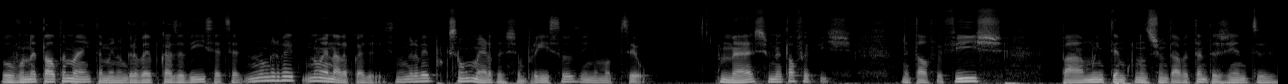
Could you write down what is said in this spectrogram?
Houve um Natal também. Também não gravei por causa disso, etc. Não gravei, não é nada por causa disso. Não gravei porque são merdas, são preguiçosos e não me apeteceu. Mas o Natal foi fixe. O Natal foi fixe Pá, há muito tempo que não se juntava tanta gente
